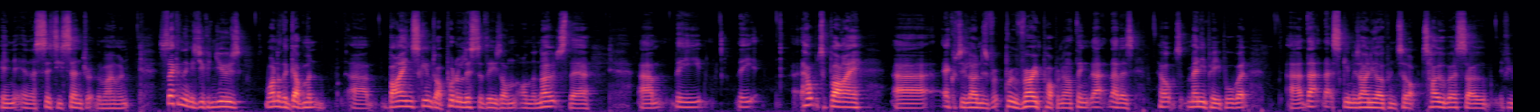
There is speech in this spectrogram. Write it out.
in in a city centre at the moment. Second thing is you can use one of the government uh, buying schemes. I'll put a list of these on on the notes there. Um, the the help to buy uh, equity loan has proved very popular. and I think that that has helped many people, but uh, that that scheme is only open till October, so if you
